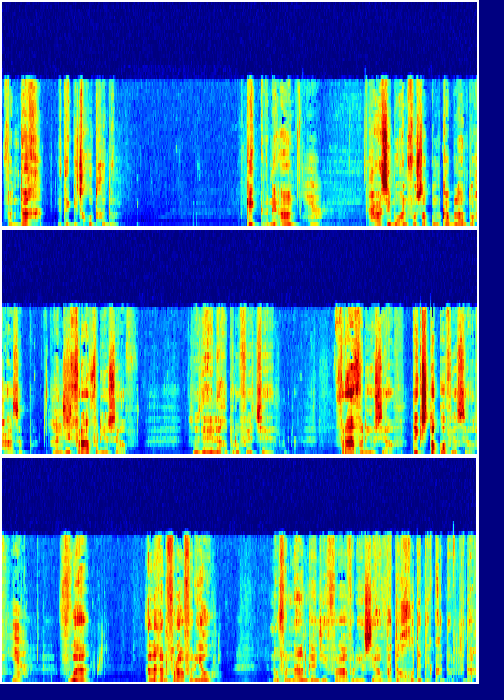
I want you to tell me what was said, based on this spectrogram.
Vandag het ek iets goed gedoen. Kyk in die aan. Ja. Hasibu anfusakum qabla an tuhasab. Gaan jy vra vir jouself. Soos die heilige profeet sê. Vra vir jouself. Take stock of yourself Ja. voor hulle gaan vra vir jou. Nou vanaand kan jy vra vir jouself watter goed het ek gedoen vandag.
